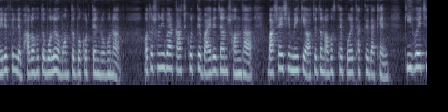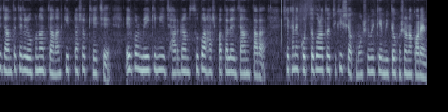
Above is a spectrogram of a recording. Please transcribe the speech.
মেরে ফেললে ভালো হতো বলেও মন্তব্য করতেন রঘুনাথ। গত শনিবার কাজ করতে বাইরে যান সন্ধ্যা। বাসায় এসে মেয়েকে অচেতন অবস্থায় পড়ে থাকতে দেখেন। কি হয়েছে জানতে চাইলে রঘুনাথ জানান কীটনাশক খেয়েছে। এরপর মেয়েকে নিয়ে ঝাড়গ্রাম সুপার হাসপাতালে যান তারা। সেখানে কর্তব্যরত চিকিৎসক মৌসুমীকে মৃত ঘোষণা করেন।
